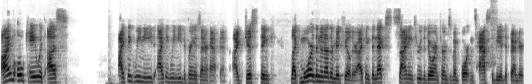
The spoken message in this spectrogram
I'm okay with us. I think we need I think we need to bring a center half in. I just think like more than another midfielder. I think the next signing through the door in terms of importance has to be a defender,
